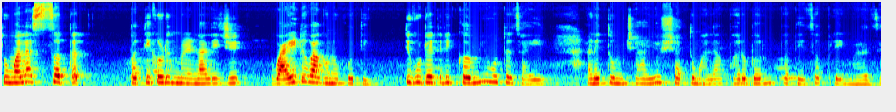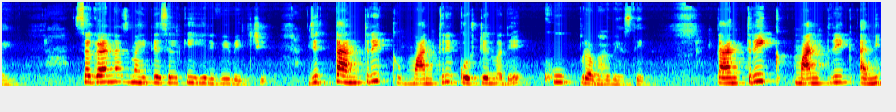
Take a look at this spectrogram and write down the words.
तुम्हाला सतत पतीकडून मिळणारी जी वाईट वागणूक होती ती कुठेतरी कमी होत जाईल आणि तुमच्या आयुष्यात तुम्हाला भरभरून पतीचं प्रेम मिळत जाईल. सगळ्यांनाच माहिती असेल की हिरवी वेलची जी तांत्रिक मांत्रिक गोष्टींमध्ये खूप प्रभावी असते. तांत्रिक मांत्रिक आणि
